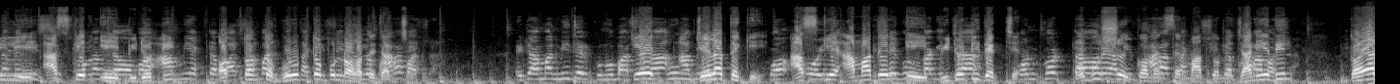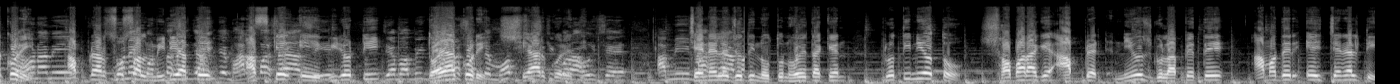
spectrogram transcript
মিলিয়ে আজকের এই ভিডিওটি অত্যন্ত গুরুত্বপূর্ণ হতে যাচ্ছে। এটা আমার নিজের কোনো কে কোন জেলা থেকে আজকে আমাদের এই ভিডিওটি দেখছেন অবশ্যই কমেন্টসের মাধ্যমে জানিয়ে দিন। দয়া করে আপনার সোশ্যাল মিডিয়াতে আজকের এই ভিডিওটি দয়া করে শেয়ার করে দিন। চ্যানেলে যদি নতুন হয়ে থাকেন প্রতিনিয়ত সবার আগে আপডেট নিউজগুলা পেতে আমাদের এই চ্যানেলটি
